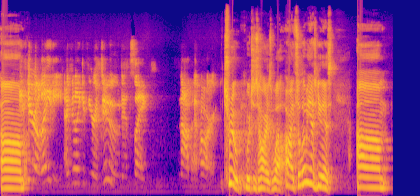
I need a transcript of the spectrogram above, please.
um, If you're a lady, I feel like if you're a dude, it's like not that hard. True, which is hard as well. All right, so let me ask you this. Um,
